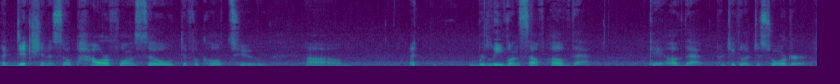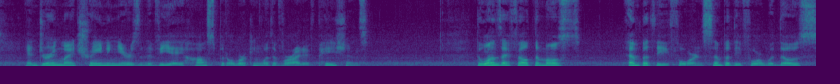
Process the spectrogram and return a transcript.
addiction is so powerful and so difficult to um, relieve oneself of that, okay, of that particular disorder. And during my training years in the VA hospital, working with a variety of patients, the ones I felt the most empathy for and sympathy for were those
